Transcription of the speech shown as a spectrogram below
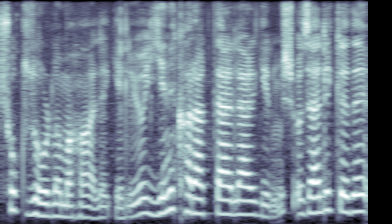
Çok zorlama hale geliyor. Yeni karakterler girmiş. Özellikle de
